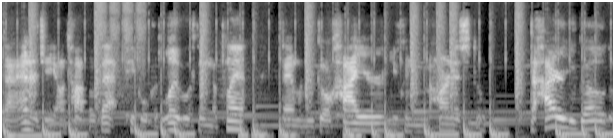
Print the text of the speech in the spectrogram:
that energy. On top of that, people could live within the plant. Then, when you go higher, you can harness. The, the higher you go, the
